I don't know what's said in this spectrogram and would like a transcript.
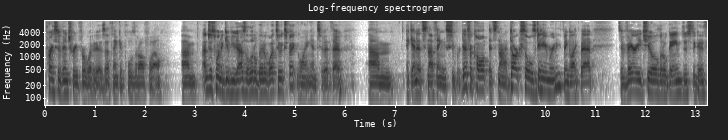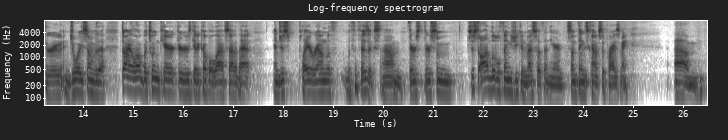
price of entry for what it is. I think it pulls it off well. Um, I just want to give you guys a little bit of what to expect going into it, though. Um, again, it's nothing super difficult. It's not a Dark Souls game or anything like that. It's a very chill little game just to go through, enjoy some of the dialogue between characters, get a couple laughs out of that, and just play around with with the physics. Um, there's there's some just odd little things you can mess with in here. Some things kind of surprise me. Um,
